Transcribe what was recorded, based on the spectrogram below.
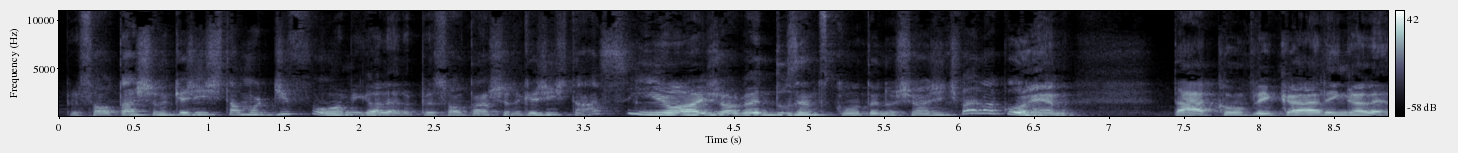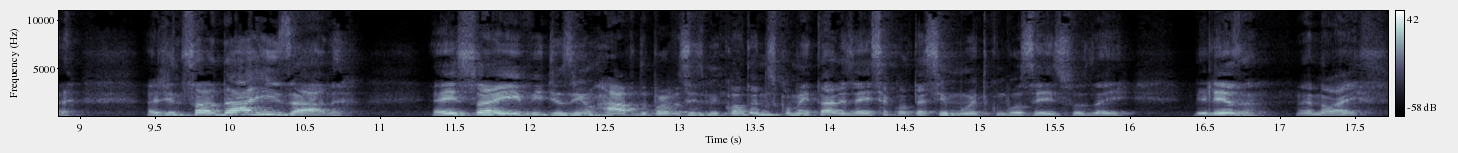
O pessoal tá achando que a gente tá morto de fome, galera. O pessoal tá achando que a gente tá assim, ó. Joga 200 contas no chão, a gente vai lá correndo. Tá complicado, hein, galera? A gente só dá risada. É isso aí, videozinho rápido para vocês. Me contem nos comentários aí se acontece muito com vocês, suas aí. Beleza? É nóis.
